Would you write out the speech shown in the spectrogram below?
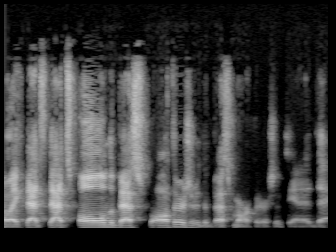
like that's that's all the best authors or the best marketers at the end of the day.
